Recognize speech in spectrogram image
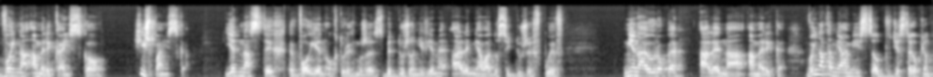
Wojna amerykańsko-hiszpańska. Jedna z tych wojen, o których może zbyt dużo nie wiemy, ale miała dosyć duży wpływ nie na Europę, ale na Amerykę. Wojna ta miała miejsce od 25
